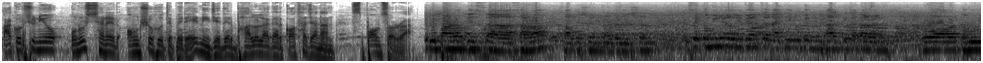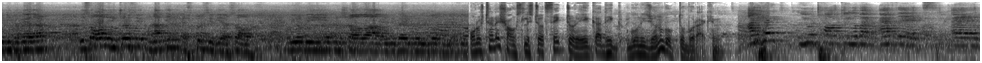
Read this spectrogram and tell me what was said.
আকর্ষণীয় অনুষ্ঠানের অংশ হতে পেরে নিজেদের ভালো লাগার কথা জানান স্পন্সররা। অনুষ্ঠানে সংশ্লিষ্ট সেক্টরে একাধিক গুণীজন বক্তব্য রাখেন। I had I heard you were talking about ethics and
